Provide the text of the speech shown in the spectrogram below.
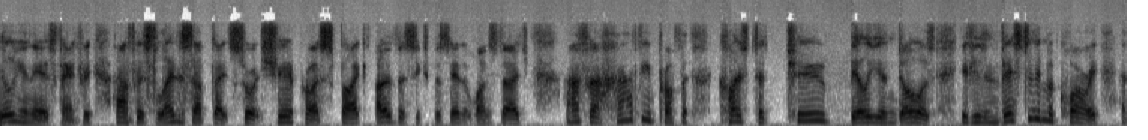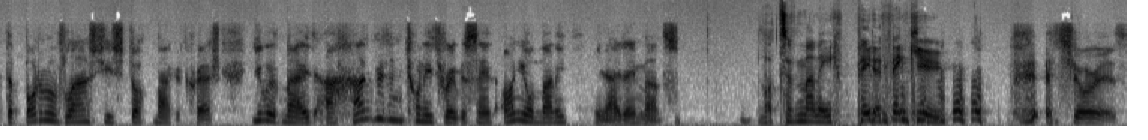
billionaire's factory after its latest update saw its share price spike over 6% at one stage after a half year profit close to $2 billion. If you'd invested in Macquarie at the bottom of last year's stock market crash, you would have made 123% on your money in 18 months. Lots of money. Peter, thank you. it sure is.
